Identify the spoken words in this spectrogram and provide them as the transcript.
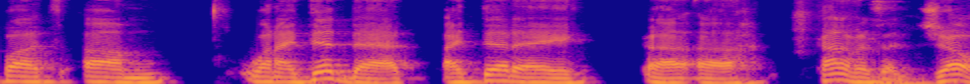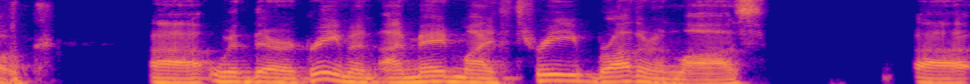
But um, when I did that, I did a uh, uh, kind of as a joke uh, with their agreement. I made my three brother in laws uh,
